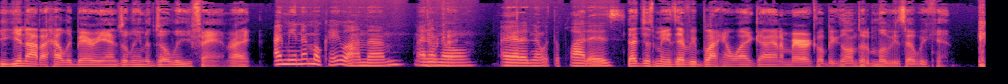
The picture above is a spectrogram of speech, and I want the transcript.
You're not a Halle Berry, Angelina Jolie fan, right? I mean, I'm okay on them. I don't Okay. know. I gotta know what the plot is. That just means every black and white guy in America will be going to the movies that weekend.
